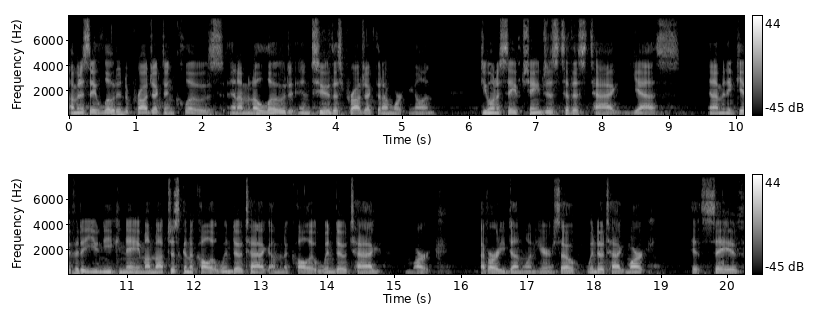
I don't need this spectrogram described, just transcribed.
I'm going to say load into project and close, and I'm going to load into this project that I'm working on. Do you want to save changes to this tag? Yes and I'm going to give it a unique name. I'm not just going to call it window tag, I'm going to call it window tag mark. I've already done one here. So window tag mark, hit save.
